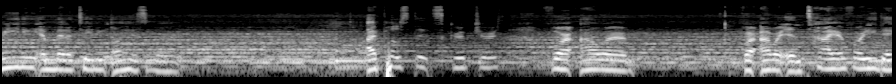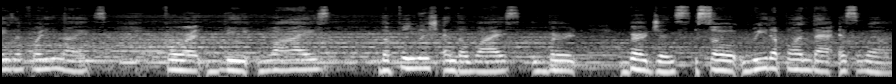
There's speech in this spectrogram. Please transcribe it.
reading and meditating on his word. I posted scriptures for our for our entire 40 days and 40 nights for the wise, the foolish, and the wise vir virgins. So read up on that as well.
